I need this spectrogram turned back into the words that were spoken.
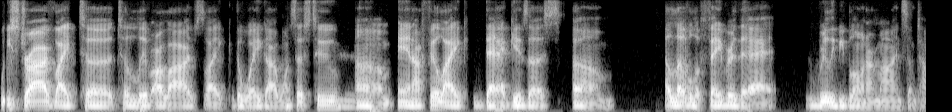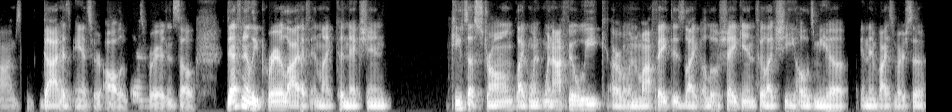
we strive like to to live our lives like the way God wants us to. Mm-hmm. Um, and I feel like that gives us um a level of favor that really be blowing our minds sometimes. God has answered all of those prayers. And so definitely prayer life and like connection keeps us strong. Like when when I feel weak or when my faith is like a little shaken, feel like she holds me up and then vice versa.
